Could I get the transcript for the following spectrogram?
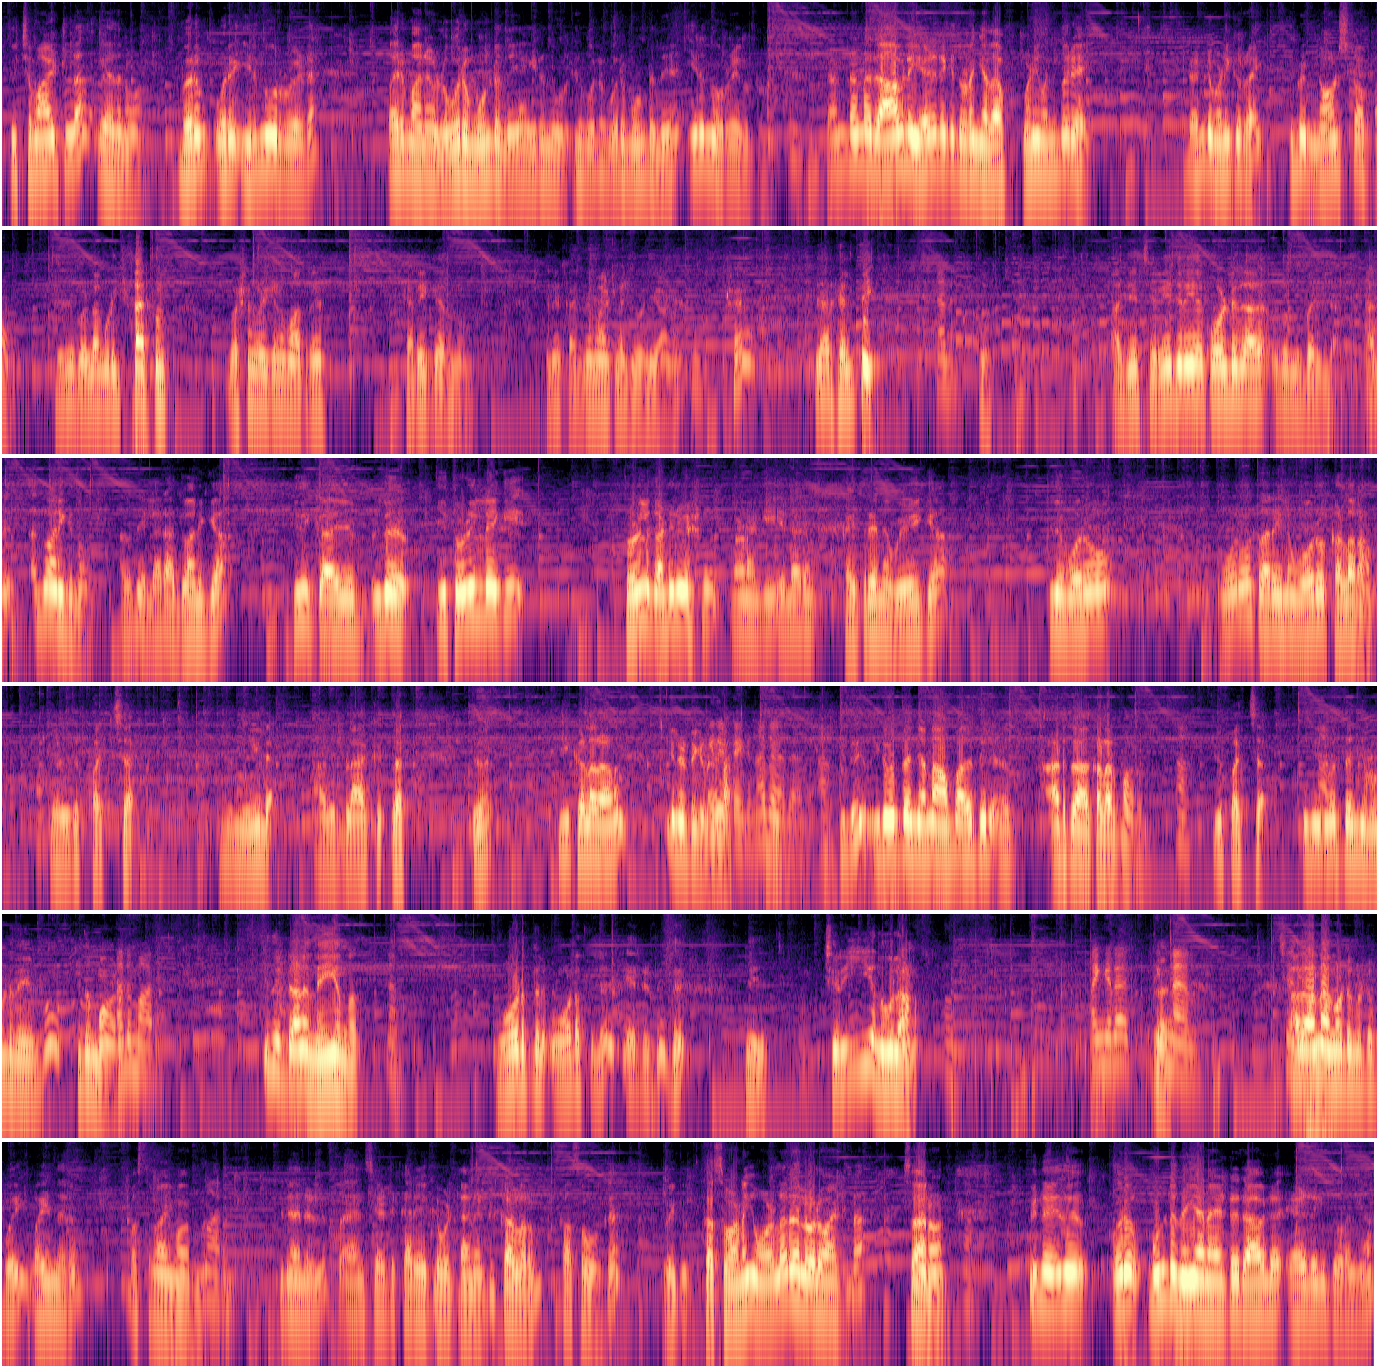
തുച്ഛമായിട്ടുള്ള വേതനമാണ്. വെറും ഒരു ഇരുന്നൂറ് രൂപയുടെ വരുമാനമുള്ളൂ ഒരു മുണ്ട് നെയ്യാൻ ഇരുന്നൂറ് ഇതുപോലെ ഒരു മുണ്ട് നെയ്യാൻ ഇരുന്നൂറ് രൂപ കിട്ടുള്ളൂ. രണ്ടെണ്ണം രാവിലെ ഏഴരയ്ക്ക് തുടങ്ങി. അതാ മണി ഒൻപതരയായി രണ്ട് മണിക്കൂറായി. ഇവർ നോൺ സ്റ്റോപ്പാണ് ഇവർ വെള്ളം കുടിക്കാനും ഭക്ഷണം കഴിക്കാനും മാത്രമേ കരയിൽ കയറുന്നുള്ളൂ. പിന്നെ കഠിനമായിട്ടുള്ള ജോലിയാണ്. പക്ഷേ ദേ ആർ ഹെൽത്തി അതെ. ചെറിയ ചെറിയ കോൾഡ് ഇതൊന്നും വരില്ല. അത് അധ്വാനിക്കുന്നു. അതായത് എല്ലാവരും അധ്വാനിക്കുക. ഇത് ഇത് ഈ തൊഴിലിലേക്ക് തൊഴിൽ കണ്ടിന്യൂവേഷൻ വേണമെങ്കിൽ എല്ലാവരും കൈത്തറി തന്നെ ഉപയോഗിക്കുക. ഇത് ഓരോ ഓരോ തരയിലും ഓരോ കളറാണ്. ഇത് പച്ച ഇത് നീല അത് ബ്ലാക്ക് ഇത് ഈ കളറാണ് കേട്ടോ. ആ. ഇത് ഇരുപത്തഞ്ചെണ്ണം ആകുമ്പോൾ അത് അടുത്ത ആ കളർ മാറും. ഇത് പച്ച ഇത് ഇരുപത്തഞ്ച് മുണ്ട് നെയ്യുമ്പോൾ ഇത് മാറും. ഇതിട്ടാണ് നെയ്യുന്നത്. ഓടത്തിൽ ഓടത്തിൽ കയറ്റിട്ട് ഇത് നെയ്യും. ചെറിയ നൂലാണ്. ഭയങ്കര അതാണ് അങ്ങോട്ടും ഇങ്ങോട്ടും പോയി വൈകുന്നേരം വസ്ത്രമായി മാറുന്നത്. മാറും. പിന്നെ അതിനുള്ളിൽ ഫാൻസി ആയിട്ട് കരയൊക്കെ വെട്ടാനായിട്ട് കളറും കസവും ഒക്കെ വയ്ക്കും കസവാണെങ്കിൽ വളരെ ലോലമായിട്ടുള്ള സാധനമാണ്. പിന്നെ ഇത് ഒരു മുണ്ട് നെയ്യാനായിട്ട് രാവിലെ ഏഴരയ്ക്ക് തുടങ്ങിയ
